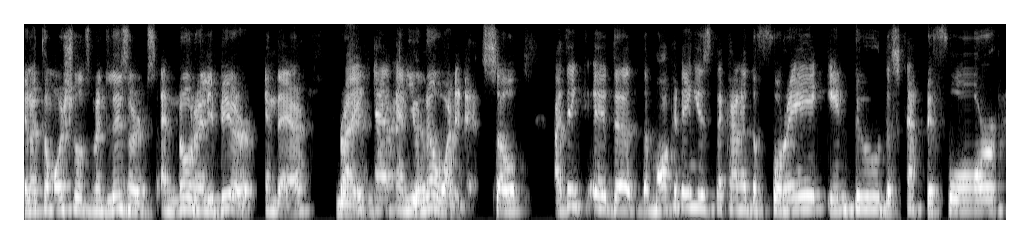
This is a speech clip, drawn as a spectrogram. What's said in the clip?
you know commercials with lizards and no really beer in there, right? right. And, and you yep. know what it is. So I think uh, the the marketing is the kind of the foray into the step before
